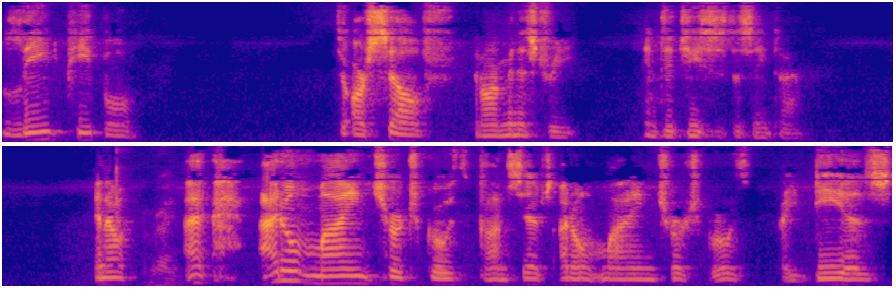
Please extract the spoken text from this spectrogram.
lead people to ourselves and our ministry and to Jesus at the same time. You know, right. I I don't mind church growth concepts. I don't mind church growth ideas.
